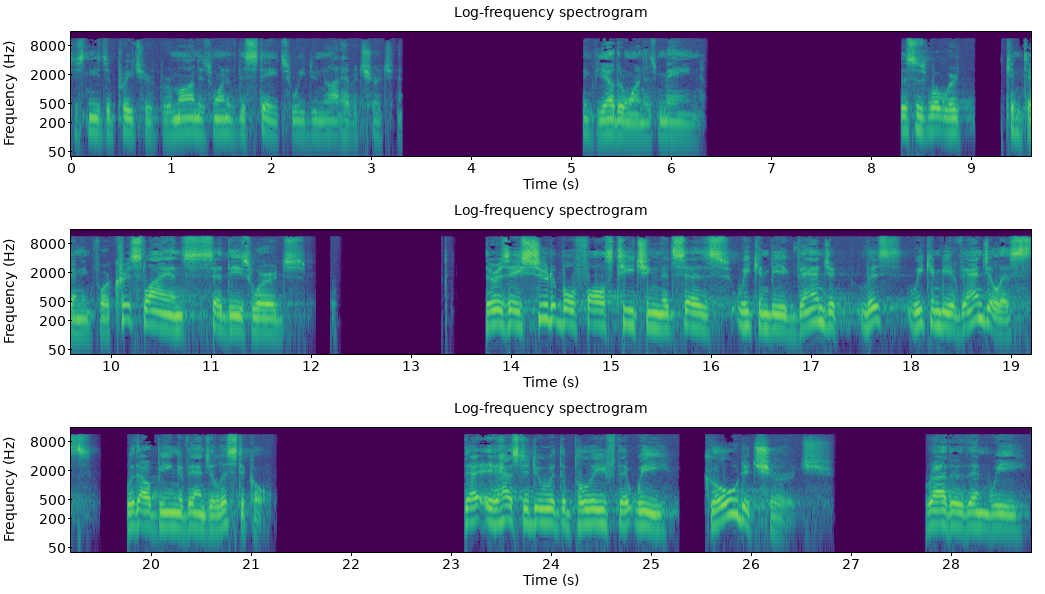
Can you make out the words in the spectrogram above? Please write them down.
Just needs a preacher. Vermont is one of the states we do not have a church in. I think the other one is Maine. This is what we're contending for. Chris Lyons said these words. There is a suitable false teaching that says we can be evangelists, we can be evangelists without being evangelistical. That it has to do with the belief that we go to church rather than we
